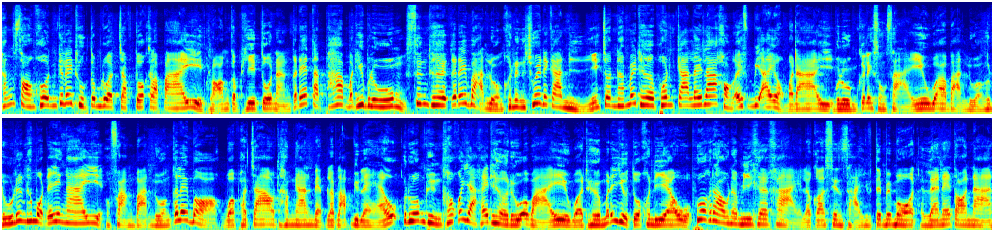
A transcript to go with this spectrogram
ทั้งสองคนก็เลยถูกตำรวจจับตัวกลับไป พร้อมกับที่ตัวหนังก็ได้ตัดภาพมาที่บลูม ซึ่งเธอก็ได้บาทหลวงคนหนึ่งช่วยในการหนี จนทำให้เธอพ้นการไล่ล่าของ FBI ออกมาได้ บลูมก็เลยสงสัยว่าบาทหลวงรู้เรื่องทั้งหมดได้ยังไง ฝั่งบาทหลวงก็เลยบอกว่าพระเจ้าทำงานแบบลับๆอยู่แล้ว รวมถึงเขาก็อยากให้เธอรู้เอาไว้ ว่าเธอไม่ได้อยู่ตัวคนเดียว พวกเรานะมีเครือข่ายแล้วก็เซ็นสายอยู่เต็มไปหมด และในตอนนั้น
